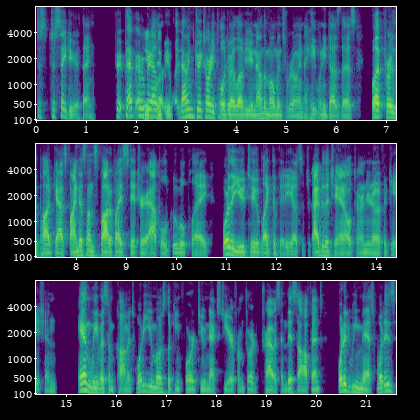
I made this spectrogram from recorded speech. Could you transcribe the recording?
Just just say do your thing. Drake, everybody, I love you. But now Drake's already told you I love you. Now the moment's ruined. I hate when he does this. But for the podcast, find us on Spotify, Stitcher, Apple, Google Play, or the YouTube. Like the video, subscribe to the channel, turn on your notifications and leave us some comments. What are you most looking forward to next year from Jordan Travis and this offense? What did we miss? What is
